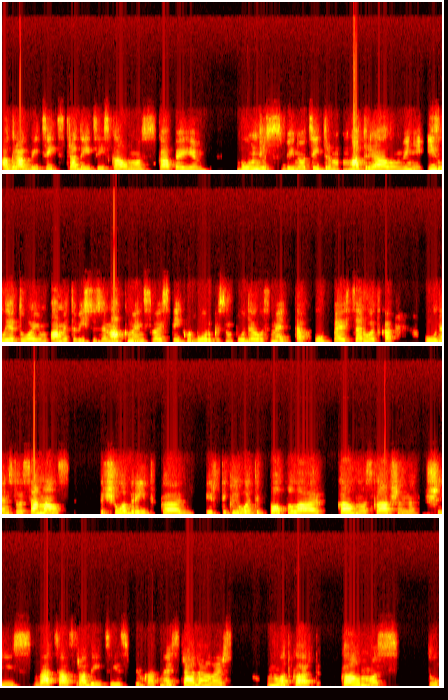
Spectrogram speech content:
agrāk bija citas tradīcijas kalnos kāpējiem buļbuļs bija no cita materiāla, un viņi izlietoja un pameta visu zem akmens vai stikla burkas un pudeles meta upēs, cerot, ka ūdens to samals. Ir šobrīd, kad ir tik ļoti populāra kalnos kāpšana, šīs vecās tradīcijas pirmkārt nestrādā vairs, un otrkārt kalnos tu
